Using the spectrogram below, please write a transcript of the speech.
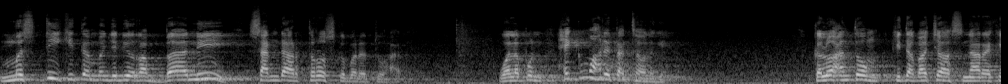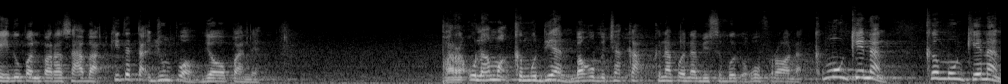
mesti kita menjadi rabbani sandar terus kepada Tuhan. Walaupun hikmah dia tak tahu lagi kalau antum kita baca senarai kehidupan para sahabat, kita tak jumpa jawapan dia. Para ulama kemudian baru bercakap kenapa Nabi sebut ghufrana. Kemungkinan, kemungkinan.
